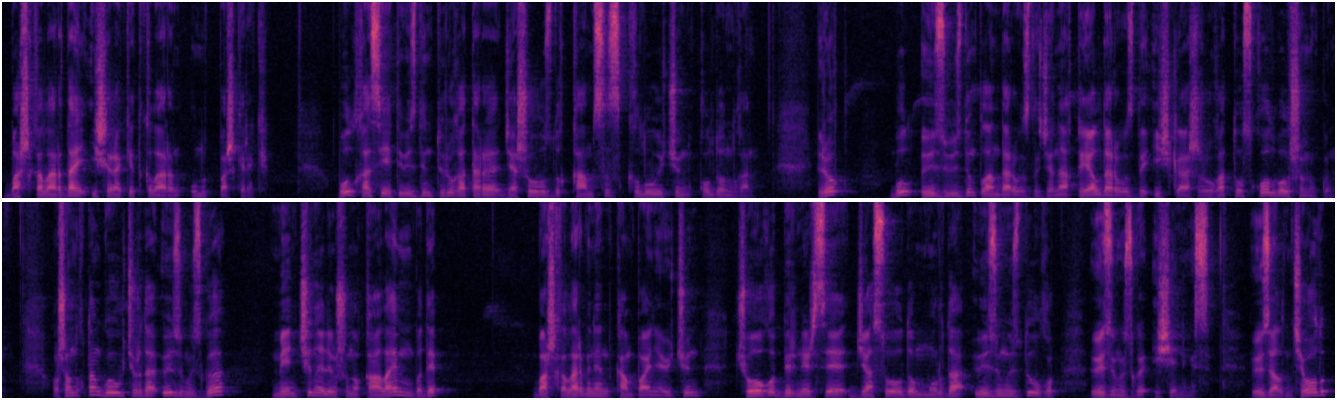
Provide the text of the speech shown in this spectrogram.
башкалардай иш аракет кылаарын унутпаш керек. Бул касиетибиздин түрү катары жашообузду камсыз кылуу үчүн колдонулган. Бирок бул өзүбүздүн пландарыбызды жана кыялдарыбызды ишке ашырууга тоскоол болушу мүмкүн ошондуктан көп учурда өзүңүзгө мен чын эле ушуну каалаймынбы деп башкалар менен компания үчүн чогуу бир нерсе жасоодон мурда өзүңүздү угуп өзүңүзгө ишениңиз. Өз алдынча болуп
